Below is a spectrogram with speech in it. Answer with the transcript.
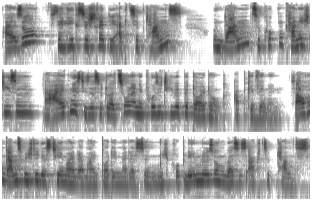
Also ist der nächste Schritt die Akzeptanz und dann zu gucken, kann ich diesem Ereignis, dieser Situation eine positive Bedeutung abgewinnen. Ist auch ein ganz wichtiges Thema in der Mind-Body Medicine, nämlich Problemlösung versus Akzeptanz.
